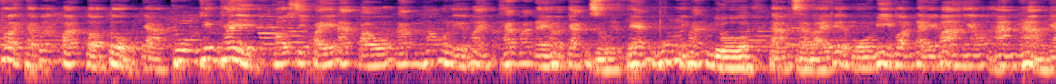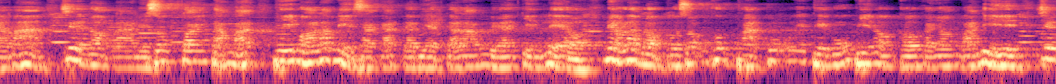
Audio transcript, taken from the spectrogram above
ค่อยถ้าเบิ่งมันต่อโตจากผู้ทิ้งไทยเขาสิไปนักเบานำเฮาหรือไม่คันมันในเฮาจังสูแทนหูให้มันอยู่ ตามสบายเด้อหมูมีบอนใดบ้างเหี่ยวหันห้าวอย่ามาชื่อน้องลานี่สุกต้อยตามบัดพี่หมอลำนี่สกัดกระเบียดกระลำเดือกินแล้วแนวลำหลอกผู้สองคนผาดผู้เทหมูพี่น้องเขากระยองหวานดีชื่อ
